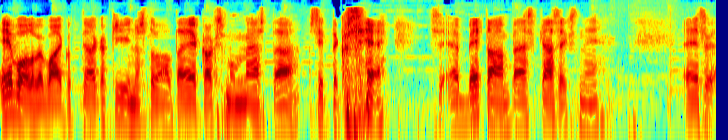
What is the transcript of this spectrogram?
Evolve vaikutti aika kiinnostavalta ekaksi mun mielestä. Sitten kun se, se betaan pääsi käsiksi, niin ei se,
